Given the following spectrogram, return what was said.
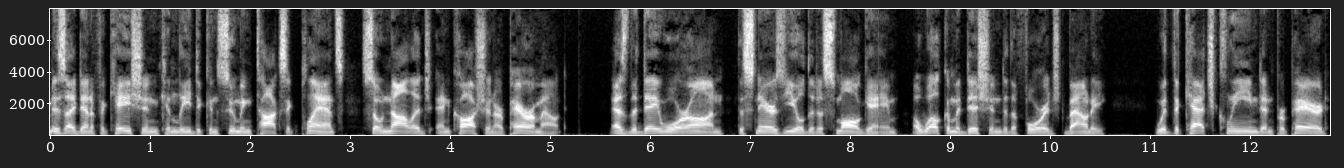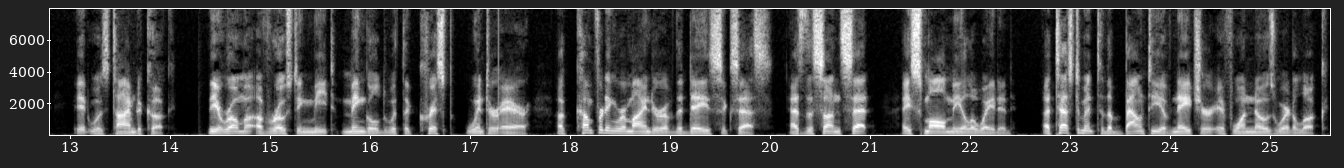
Misidentification can lead to consuming toxic plants, so knowledge and caution are paramount. As the day wore on, the snares yielded a small game, a welcome addition to the foraged bounty. With the catch cleaned and prepared, it was time to cook. The aroma of roasting meat mingled with the crisp winter air, a comforting reminder of the day's success. As the sun set, a small meal awaited, a testament to the bounty of nature if one knows where to look.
